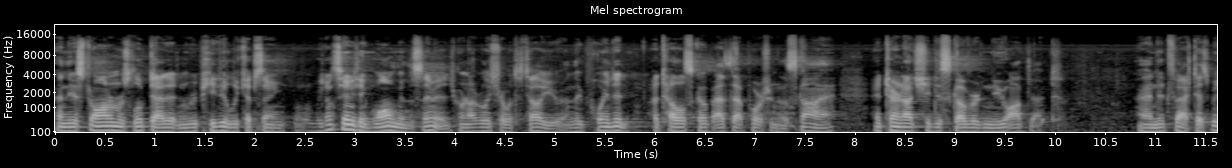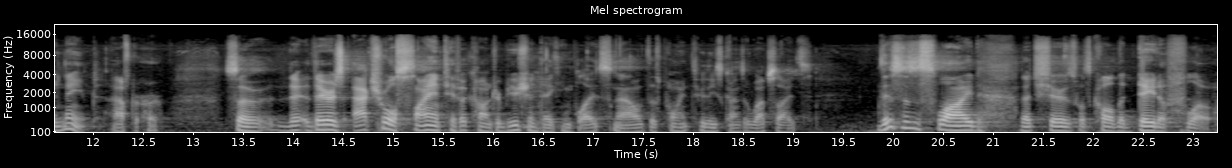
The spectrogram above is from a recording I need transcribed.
And the astronomers looked at it and repeatedly kept saying, we don't see anything wrong with this image, we're not really sure what to tell you. And they pointed a telescope at that portion of the sky, and it turned out she discovered a new object and in fact has been named after her. So th there's actual scientific contribution taking place now at this point through these kinds of websites. This is a slide that shows what's called the data flow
